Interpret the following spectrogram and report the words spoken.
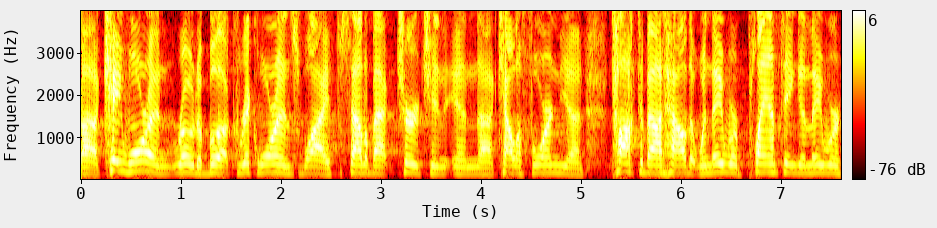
uh, Kay Warren wrote a book, Rick Warren's wife, Saddleback Church in, in uh, California, and talked about how that when they were planting and they were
